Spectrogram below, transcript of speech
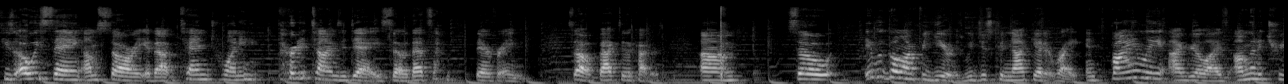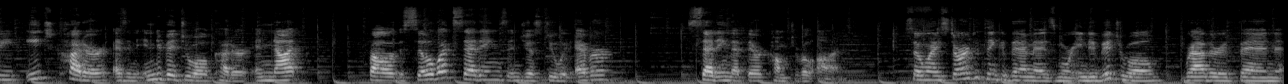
She's always saying, I'm sorry, about 10, 20, 30 times a day. So that's there for Amy. So back to the cutters. Um, so it would go on for years. We just could not get it right. And finally, I realized I'm gonna treat each cutter as an individual cutter and not follow the silhouette settings and just do whatever setting that they're comfortable on. So when I started to think of them as more individual rather than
